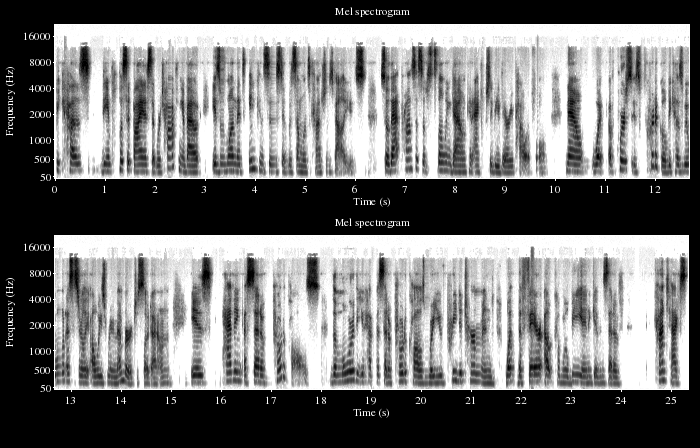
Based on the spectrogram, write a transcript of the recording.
because the implicit bias that we're talking about is one that's inconsistent with someone's conscious values. So that process of slowing down can actually be very powerful. Now, what of course is critical because we won't necessarily always remember to slow down is having a set of protocols. The more that you have a set of protocols where you've predetermined what the fair outcome will be in a given set of context,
